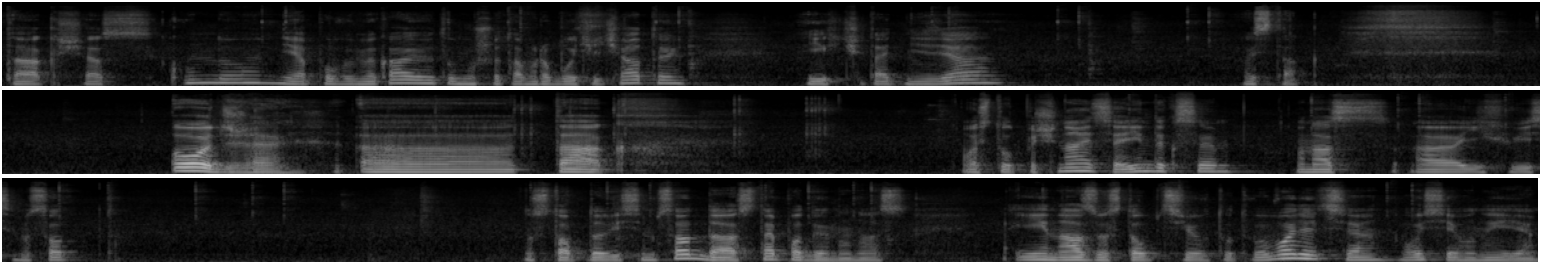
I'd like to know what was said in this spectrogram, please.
Так, зараз секунду. Я повимикаю, тому що там робочі чати. Їх читати нельзя. Ось так. Отже, е, так. Ось тут починаються індекси. У нас е, їх 800. Ну, стоп до 800, да, степ 1 у нас. І назви стовпців тут виводяться, ось і вони є.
